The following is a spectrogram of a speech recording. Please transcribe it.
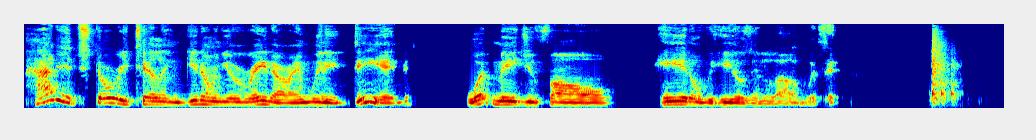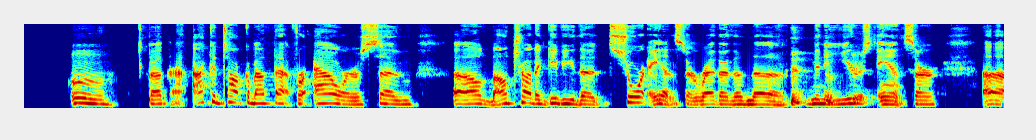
how did storytelling get on your radar? And when it did, what made you fall head over heels in love with it? Mm, I could talk about that for hours. So I'll I'll try to give you the short answer rather than the many years answer. Uh,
